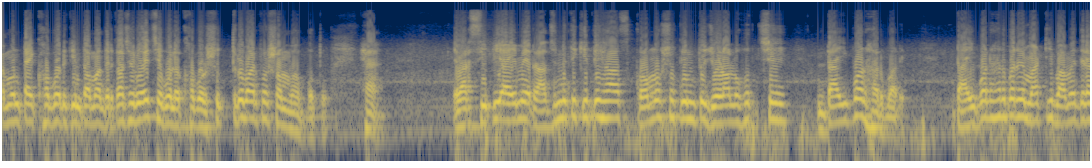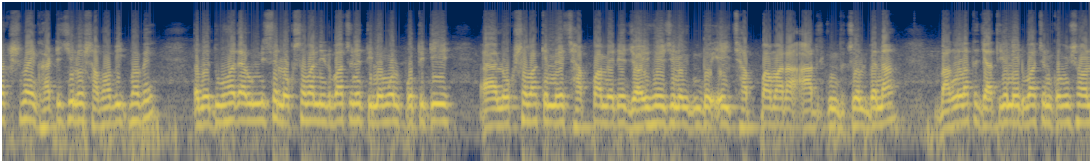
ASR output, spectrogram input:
এমনটাই খবর কিন্তু আমাদের কাছে রয়েছে বলে খবর সূত্র মারফত সম্ভবত। হ্যাঁ এবার সিপিআইএম এর রাজনৈতিক ইতিহাস ক্রমশ কিন্তু জোরালো হচ্ছে ডাইবন হারবারে। ডাইবন হারবারের মাটি বামেদের একসময় ঘাঁটি ছিল স্বাভাবিকভাবে, তবে দু হাজার লোকসভা নির্বাচনে তৃণমূল প্রতিটি লোকসভা কেন্দ্রে ছাপ্পা মেরে জয় হয়েছিল, কিন্তু এই ছাপ্পা মারা আর কিন্তু চলবে না। বাংলাতে জাতীয় নির্বাচন কমিশন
